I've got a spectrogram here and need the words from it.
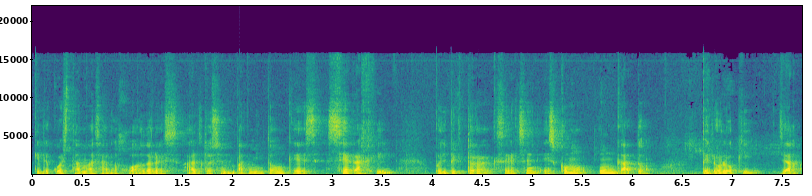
que le cuesta más a los jugadores altos en badminton, que es ser ágil, pues Víctor Axelsen es como un gato. Pero Loki ya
